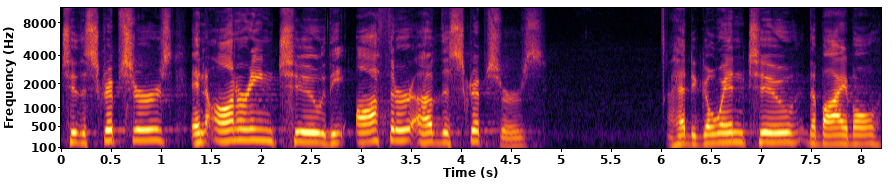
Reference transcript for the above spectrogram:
to the scriptures and honoring to the author of the scriptures, I had to go into the Bible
